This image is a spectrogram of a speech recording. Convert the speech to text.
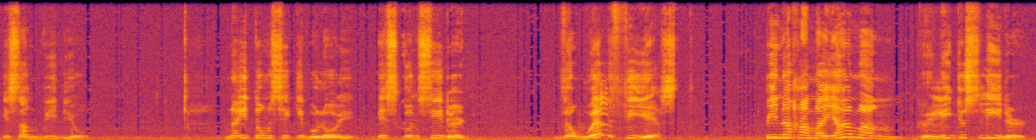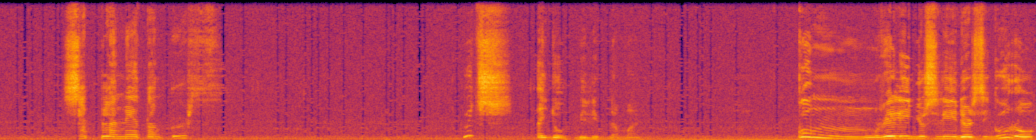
isang video na itong si Kibuloy is considered the wealthiest, pinakamayamang religious leader sa planetang Earth. Which I don't believe naman. Kung religious leader siguro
